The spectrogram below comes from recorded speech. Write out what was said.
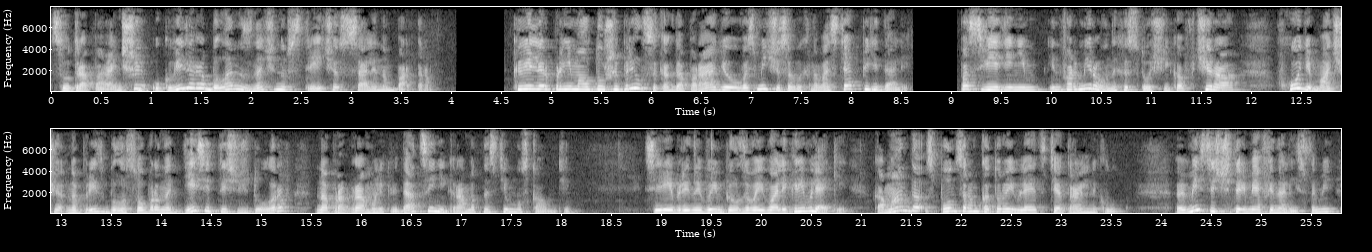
с утра пораньше, у Квиллера была назначена встреча с Салином Бартером. Квиллер принимал душ и брился, когда по радио в восьмичасовых новостях передали. По сведениям информированных источников, вчера в ходе матча на приз было собрано 10 тысяч долларов на программу ликвидации неграмотности в Мускаунте. Серебряный вымпел завоевали кривляки, команда, спонсором которой является театральный клуб. Вместе с четырьмя финалистами,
